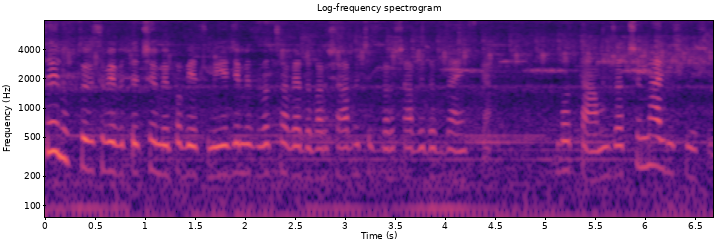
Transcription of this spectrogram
celu, który sobie wytyczymy, powiedzmy, jedziemy z Wrocławia do Warszawy, czy z Warszawy do Gdańska, bo tam zatrzymaliśmy się,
